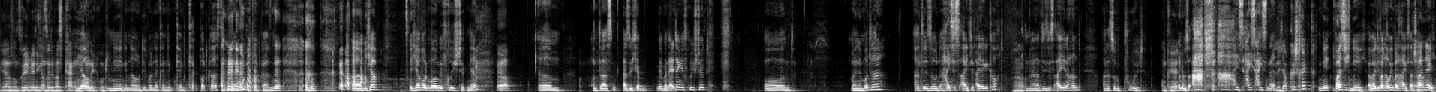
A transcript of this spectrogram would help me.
Ja, sonst reden wir die ganze Zeit über das Kacken. Ja, und- nicht gut. nee, genau. Die wollen ja keine, keinen Kack-Podcast, die wollen ja einen guten Podcast, ne? ähm, ich habe ich hab heute Morgen gefrühstückt, ne? Ja. Ähm, und das, also ich habe mit meinen Eltern gefrühstückt und meine Mutter hatte so ein heißes Ei, die hat Eier gekocht Ja. und dann hat sie das Ei in der Hand und hat das so gepoolt. Okay. Und dann so, ah, ah, heiß, heiß, heiß, ne? Nicht abgeschreckt? Nee, weiß ich nicht, aber die waren auf jeden Fall heiß, anscheinend Ja. nicht.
